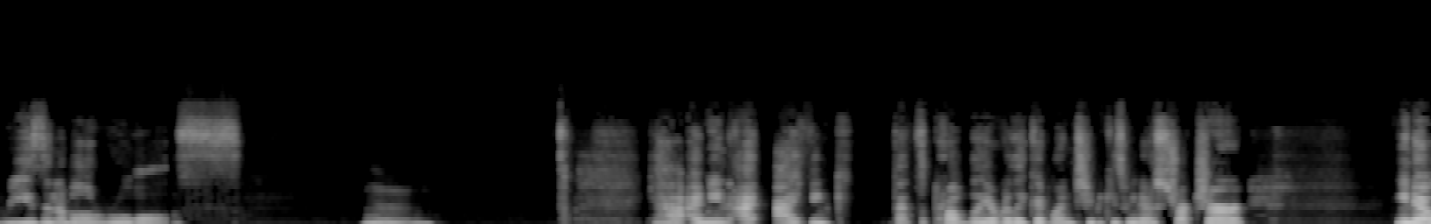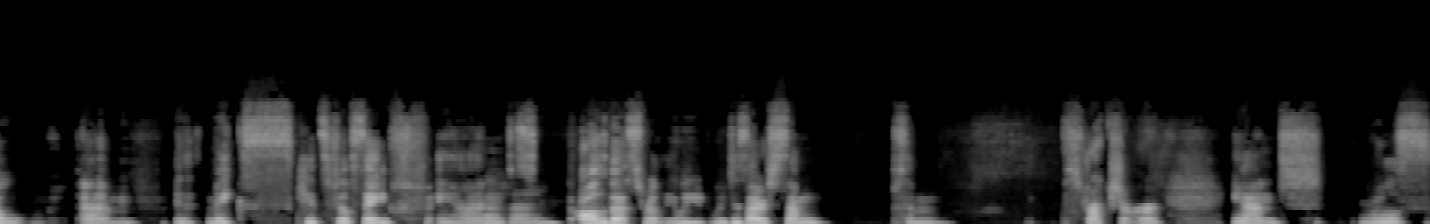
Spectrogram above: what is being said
reasonable rules. Hmm. Yeah, I mean, I I think that's probably a really good one too because we know structure, you know, um it makes kids feel safe and Uh-huh. all of us really we we desire some some structure and rules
